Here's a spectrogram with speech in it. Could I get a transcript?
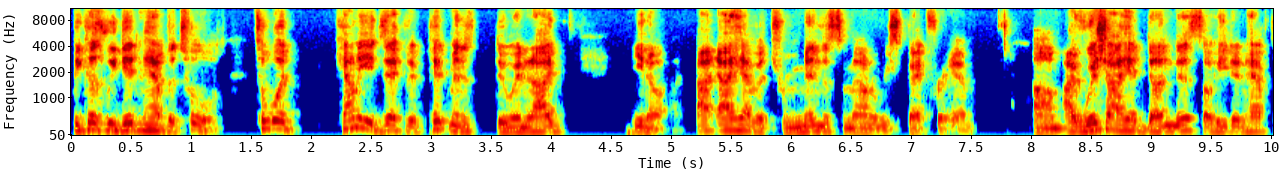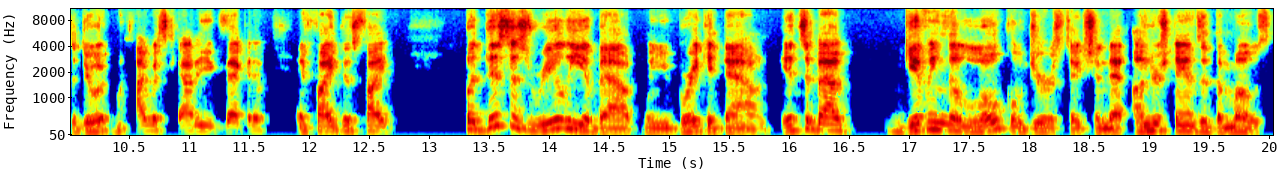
because we didn't have the tools. So what County Executive Pittman is doing, and I, you know, I, I have a tremendous amount of respect for him. Um, I wish I had done this so he didn't have to do it when I was county executive and fight this fight. But this is really about, when you break it down, it's about giving the local jurisdiction that understands it the most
